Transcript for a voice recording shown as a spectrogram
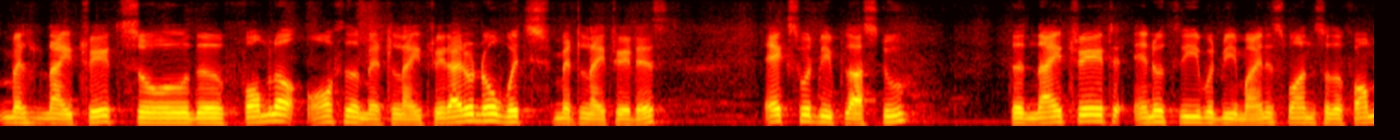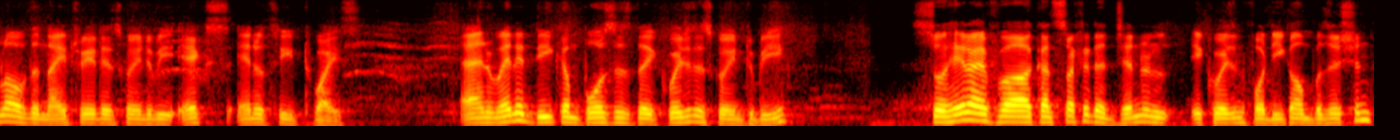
metal nitrate so the formula of the metal nitrate I don't know which metal nitrate is. X would be plus 2 the nitrate NO3 would be minus 1 so the formula of the nitrate is going to be X NO3 twice. And when it decomposes the equation is going to be so here I've uh, constructed a general equation for decomposition.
